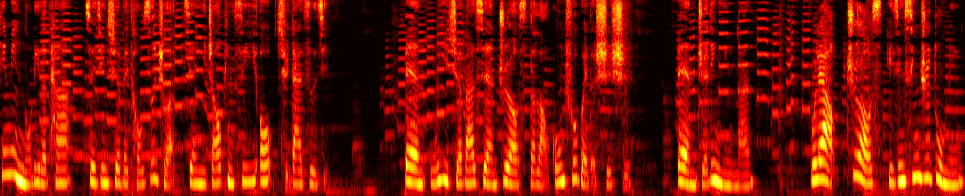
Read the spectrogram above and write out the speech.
拼命努力的他，最近却被投资者建议招聘 CEO 取代自己。Ben 无意却发现 Jules 的老公出轨的事实，Ben 决定隐瞒。不料 Jules 已经心知肚明。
